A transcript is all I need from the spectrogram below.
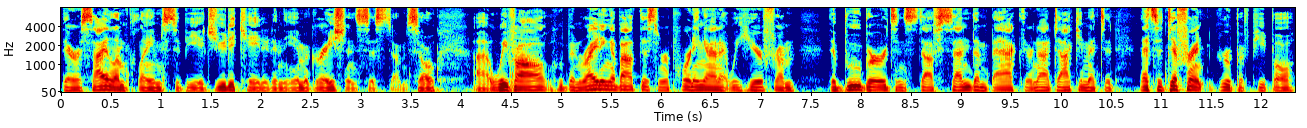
their asylum claims to be adjudicated in the immigration system. So uh, we've all who've been writing about this and reporting on it. We hear from the boo birds and stuff. Send them back. They're not documented. That's a different group of people.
